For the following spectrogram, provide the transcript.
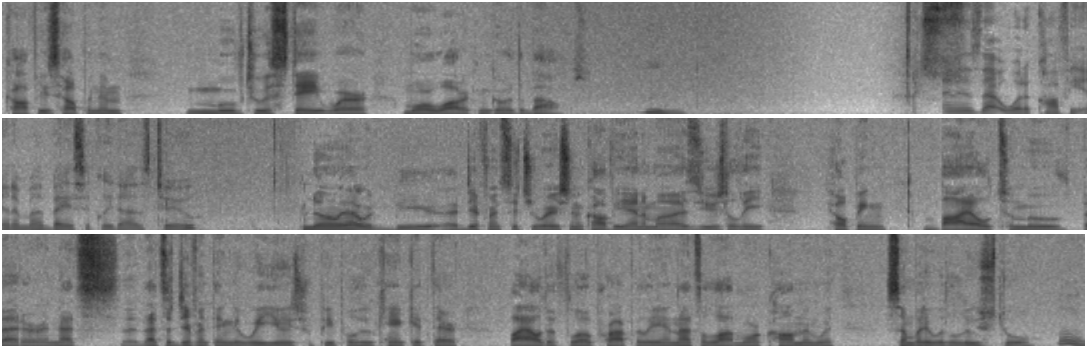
coffee is helping them move to a state where more water can go to the bowels. Hmm. And is that what a coffee enema basically does too? No, that would be a different situation. Coffee enema is usually helping bile to move better, and that's that's a different thing that we use for people who can't get their bile to flow properly, and that's a lot more common with somebody with a loose stool. Hmm.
